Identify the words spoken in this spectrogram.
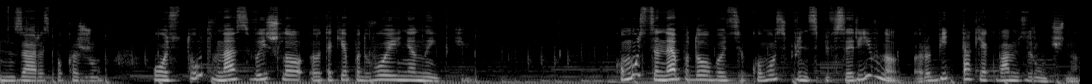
зараз покажу, ось тут в нас вийшло таке подвоєння нитки. Комусь це не подобається, комусь, в принципі, все рівно. Робіть так, як вам зручно.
